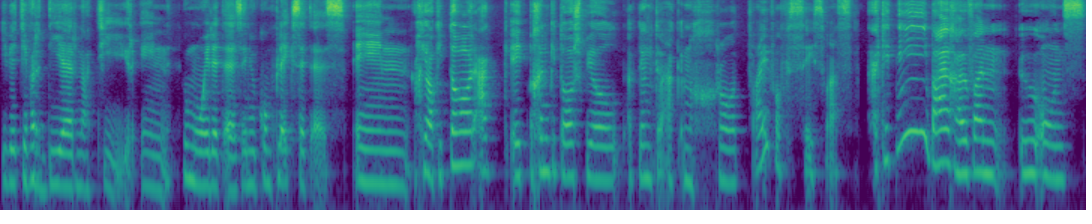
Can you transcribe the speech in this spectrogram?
jy weet jy waardeer natuur en hoe mooi dit is en hoe kompleks dit is. En ag ja, gitaar, ek het begin gitaar speel, ek dink toe ek in graad 5 of 6 was. Ek het nie baie gehou van hoe ons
